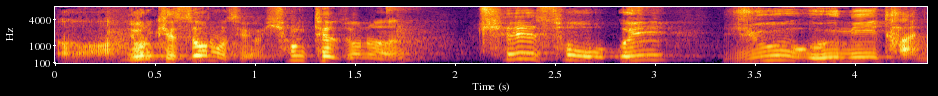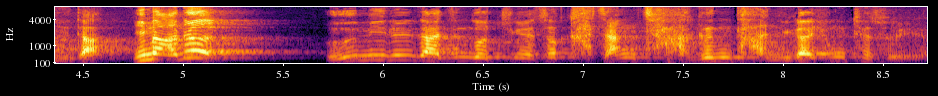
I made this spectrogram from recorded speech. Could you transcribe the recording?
어, 이렇게 써놓으세요. 형태소는 최소의 유의미 단위다. 이 말은 의미를 가진 것 중에서 가장 작은 단위가 형태소예요.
